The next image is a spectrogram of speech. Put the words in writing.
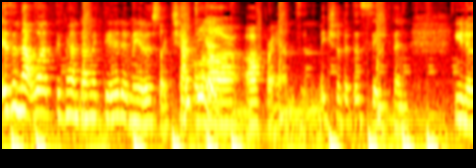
isn't that what the pandemic did? It made us like check It on did. our, our friends and make sure that they're safe and, you know,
